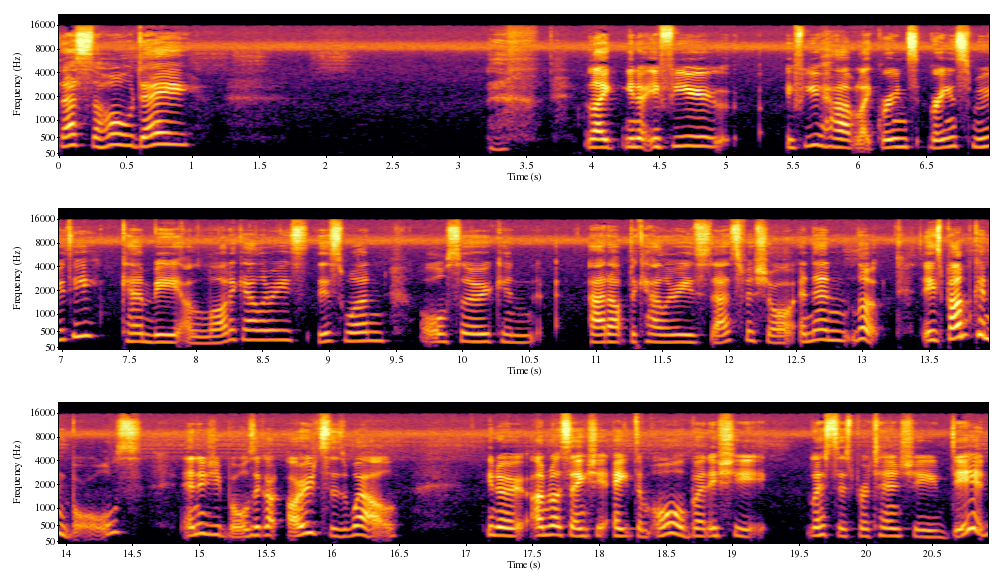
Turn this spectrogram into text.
that's the whole day. like you know, if you if you have like green green smoothie can be a lot of calories. This one also can add up the calories, that's for sure. And then look, these pumpkin balls, energy balls, they got oats as well. You know, I'm not saying she ate them all, but if she let's just pretend she did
